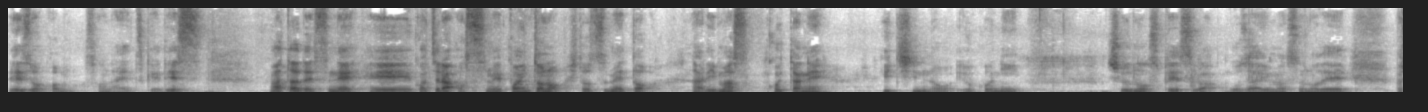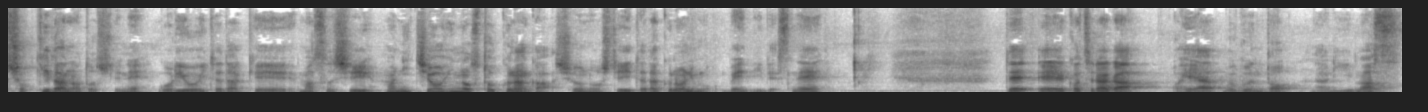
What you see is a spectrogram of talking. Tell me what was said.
冷蔵庫も備え付けです。またですね、えーこちらおすすめポイントの一つ目となります。こういったね、キッチンの横に収納スペースがございますので、ま食器棚としてね、ご利用いただけますし、ま日用品のストックなんか収納していただくのにも便利ですね。で、えこちらがお部屋部分となります。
